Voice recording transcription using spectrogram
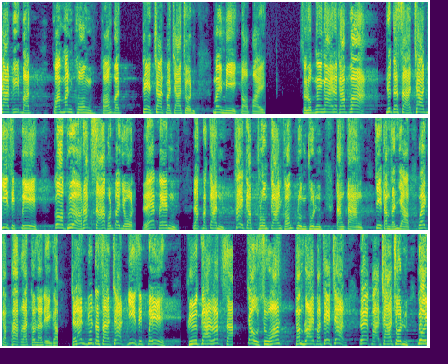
ชาติวิบัติ ความมั่นคงของประเทศชาติประชาชนไม่มีอีกต่อไป สรุปง่ายๆนะครับว่ายุทธศาสตร์ชาติ 20 ปี ก็เพื่อรักษาผลประโยชน์ และเป็น หลักประกันให้กับโครงการของกลุ่มทุนต่างๆ ที่ทำสัญญาไว้กับภาครัฐเท่านั้นเองครับ ฉะนั้นยุทธศาสตร์ชาติ 20 ปี คือการรักษาเจ้าสัวทำลายประเทศชาติ และประชาชนโดย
